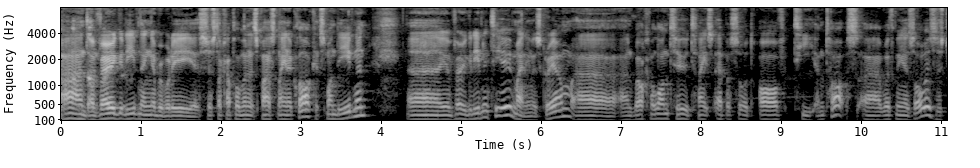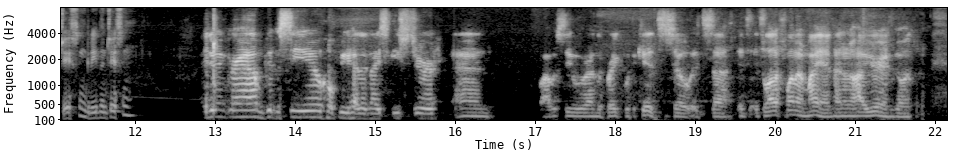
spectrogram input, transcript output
And a very good evening, everybody. It's just a couple of minutes past nine o'clock. It's Monday evening. Uh, a very good evening to you. My name is Graham, uh, and welcome along to tonight's episode of Tea and Tops. Uh, with me, as always, is Jason. Good evening, Jason. How you doing, Graham? Good to see you. Hope you had a nice Easter, and obviously we were on the break with the kids, so it's uh, it's it's a lot of fun on my end. I don't know how your end going.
